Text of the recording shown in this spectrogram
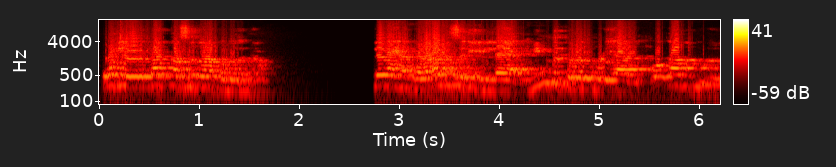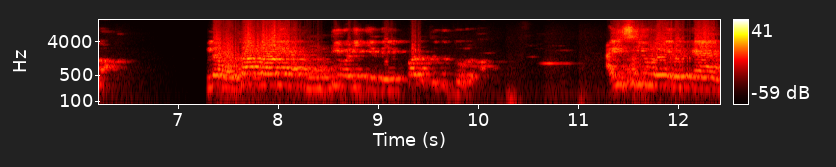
ஊர்ல இருந்தா கசுதான் கொடுத்துருக்கான் இல்ல எனக்கு உடம்பு சரியில்லை நின்று தொழுக முடியாது உட்காந்து தொழலாம். இல்ல உட்கார்ந்தாலும் எனக்கு முட்டி வலிக்குது படுத்துக்கு தொழலாம். ஐசியூல இருக்கேன்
